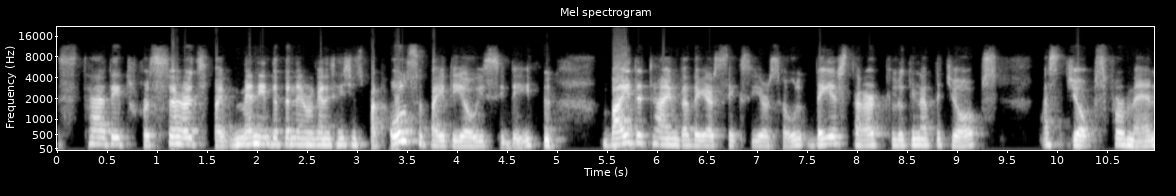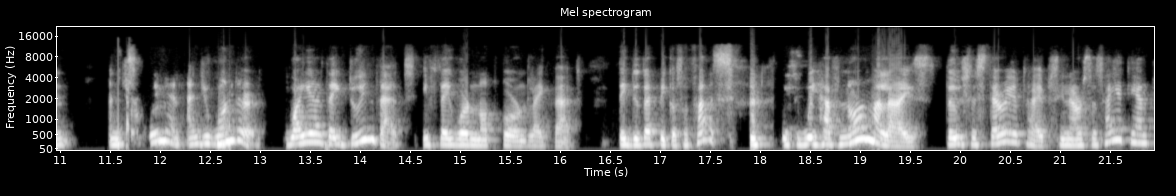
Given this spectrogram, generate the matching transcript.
studied researched by many independent organizations but also by the oecd by the time that they are six years old they start looking at the jobs as jobs for men and for women. And you wonder why are they doing that if they were not born like that they do that because of us. because we have normalized those stereotypes in our society. And,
